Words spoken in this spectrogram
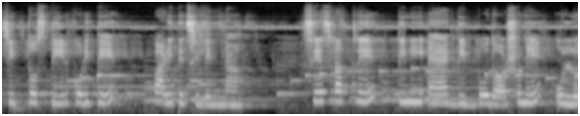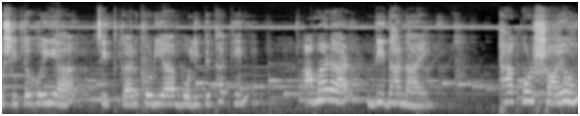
চিত্ত স্থির করিতে পারিতেছিলেন না। শেষ রাত্রে তিনি এক দিব্য দর্শনে উল্লসিত হইয়া চিৎকার করিয়া বলিতে থাকেন, আমার আর দ্বিধা নাই। ঠাকুর স্বয়ং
